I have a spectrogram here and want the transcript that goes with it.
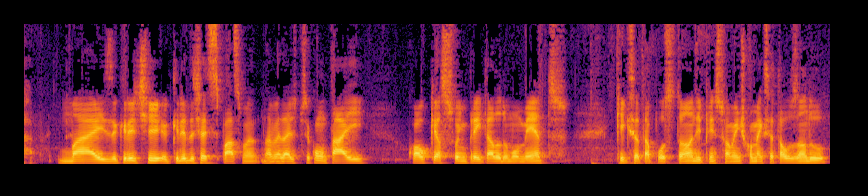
mas eu queria, te, eu queria deixar esse espaço, na verdade, para você contar aí qual que é a sua empreitada do momento, o que, que você está postando e principalmente como é que você está usando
